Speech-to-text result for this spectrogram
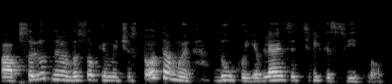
А абсолютними високими частотами духу є тільки світло.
